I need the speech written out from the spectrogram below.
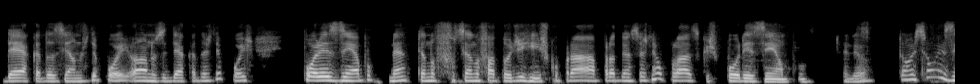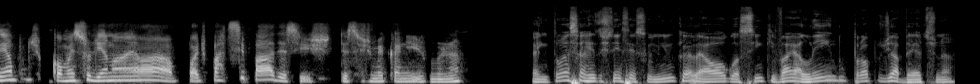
décadas e anos depois, anos e décadas depois, por exemplo, né, tendo, sendo fator de risco para doenças neoplásicas, por exemplo, entendeu? Então, esse é um exemplo de como a insulina ela pode participar desses, desses mecanismos, né? É, então, essa resistência insulínica é algo assim que vai além do próprio diabetes, né?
